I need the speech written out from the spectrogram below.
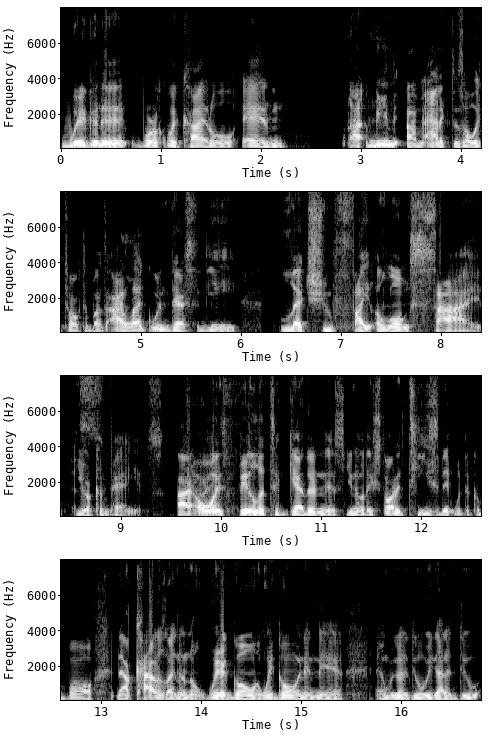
we're gonna work with Caiatl and uh, me and um, Addict has always talked about. This. I like when Destiny lets you fight alongside your companions. I Right. always feel a togetherness. You know, they started teasing it with the Cabal. Now Caiatl's like, no, no, we're going, we're going in there, and we're gonna do what we got to do.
